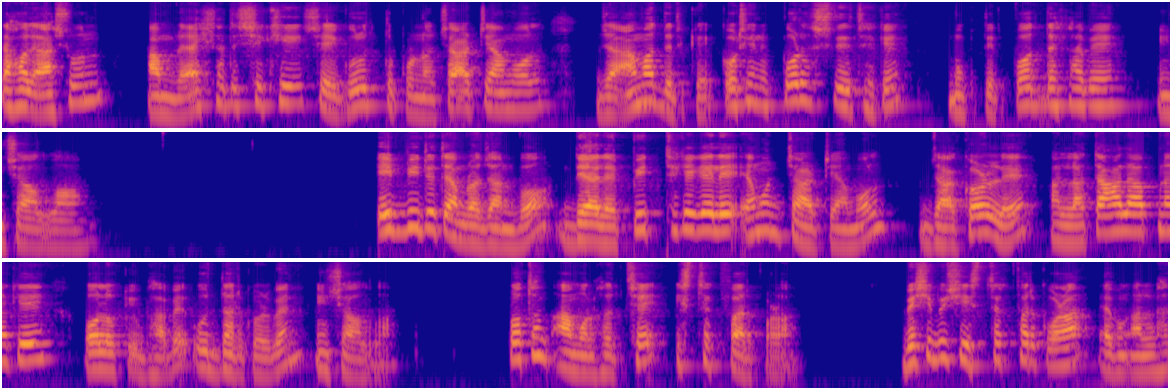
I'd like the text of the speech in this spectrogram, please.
তাহলে আসুন আমরা একসাথে শিখি সেই গুরুত্বপূর্ণ চারটি আমল যা আমাদেরকে কঠিন পরিস্থিতি থেকে মুক্তির পথ দেখাবে, ইনশাআল্লাহ। এই ভিডিওতে আমরা জানব, দেয়ালে পিঠ থেকে গেলে এমন চারটি আমল যা করলে আল্লাহ তাআলা আপনাকে অলৌকিকভাবে উদ্ধার করবেন, ইনশাআল্লাহ। প্রথম আমল হচ্ছে ইস্তেকফার পড়া বেশি বেশি ইস্তেকফার করা এবং আল্লাহ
